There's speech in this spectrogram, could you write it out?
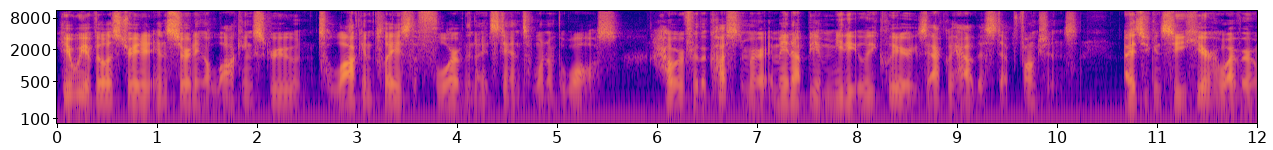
Here we have illustrated inserting a locking screw to lock in place the floor of the nightstand to one of the walls. However, for the customer, it may not be immediately clear exactly how this step functions. As you can see here, however,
